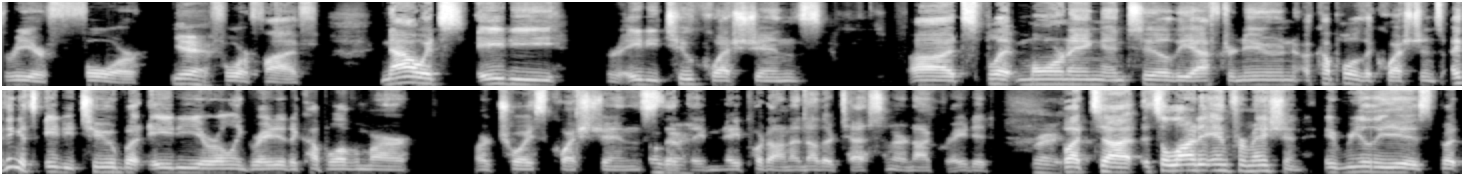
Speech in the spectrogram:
three or four. Yeah, four or five. Now it's eighty or eighty-two questions. Uh, it's split morning until the afternoon. A couple of the questions, I think it's eighty-two, but eighty are only graded. A couple of them are are choice questions okay. that they may put on another test and are not graded. Right. But uh, it's a lot of information. It really is. But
